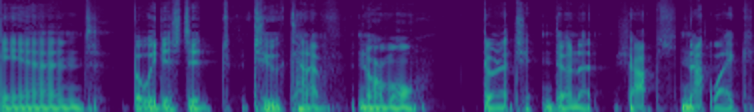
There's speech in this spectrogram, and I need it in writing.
And but we just did two kind of normal donut ch- donut shops, not like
